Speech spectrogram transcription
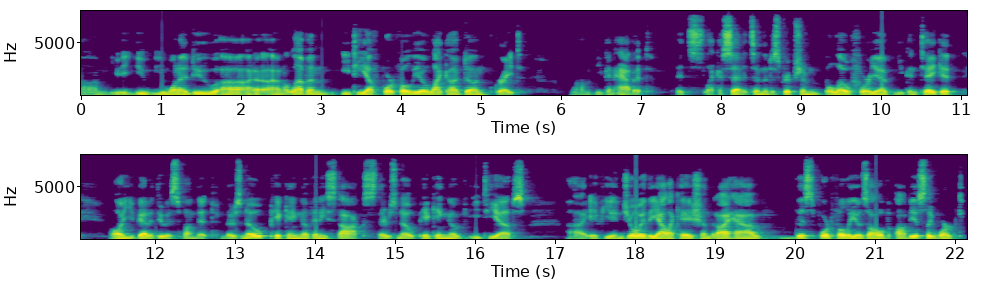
Um, you you, you want to do uh, an 11 ETF portfolio like I've done, great. Um, you can have it. It's like I said, it's in the description below for you. You can take it all you've got to do is fund it. There's no picking of any stocks, there's no picking of ETFs. Uh, if you enjoy the allocation that I have, this portfolio has all obviously worked,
